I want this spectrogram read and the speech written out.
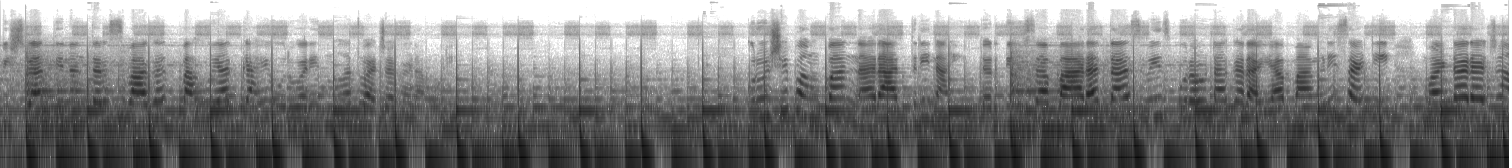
विश्रांतीनंतर स्वागत पाहूयात काही उर्वरित महत्त्वाच्या घडामोडी. कृषी पंपांना रात्री नाही तर दिवसा बारा तास वीज पुरवठा करा या मागणीसाठी भंडाऱ्याच्या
